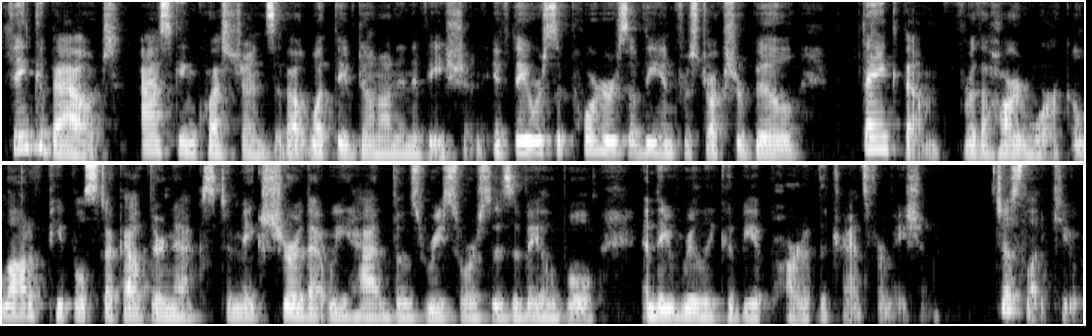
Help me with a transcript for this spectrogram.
Think about asking questions about what they've done on innovation. If they were supporters of the infrastructure bill, thank them for the hard work. A lot of people stuck out their necks to make sure that we had those resources available and they really could be a part of the transformation, just like you.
